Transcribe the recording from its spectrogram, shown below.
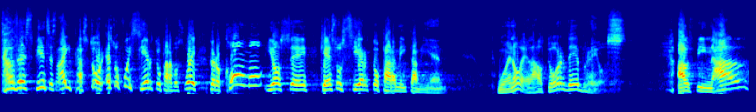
Tal vez pienses, ay pastor, eso fue cierto para Josué, pero ¿cómo yo sé que eso es cierto para mí también? Bueno, el autor de Hebreos, al final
